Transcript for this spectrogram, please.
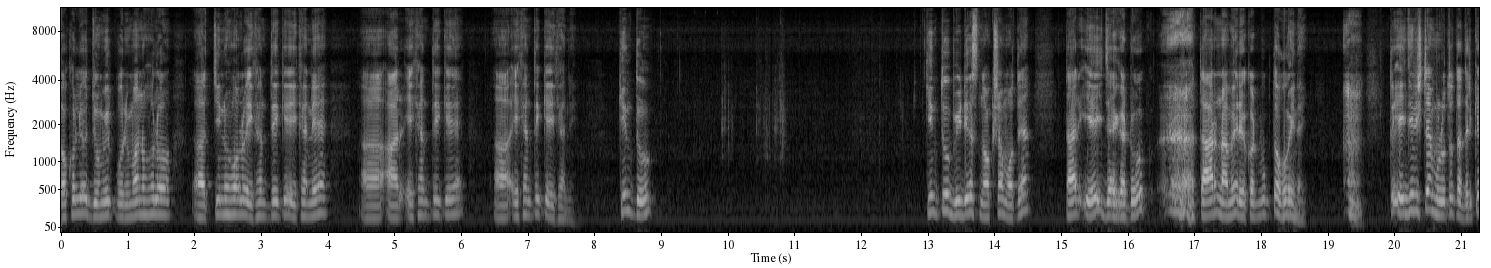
দখলীয় জমির পরিমাণ হলো চিহ্ন হলো এখান থেকে এখানে আর এখান থেকে এখান থেকে এখানে। কিন্তু কিন্তু বিডিএস নকশা মতে তার এই জায়গাটুক তার নামে রেকর্ডভুক্ত হয় নাই। তো এই জিনিসটাই মূলত তাদেরকে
